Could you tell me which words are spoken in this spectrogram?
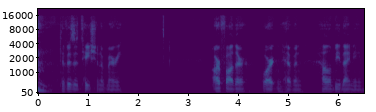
the visitation of Mary. Our Father, who art in heaven, hallowed be thy name.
